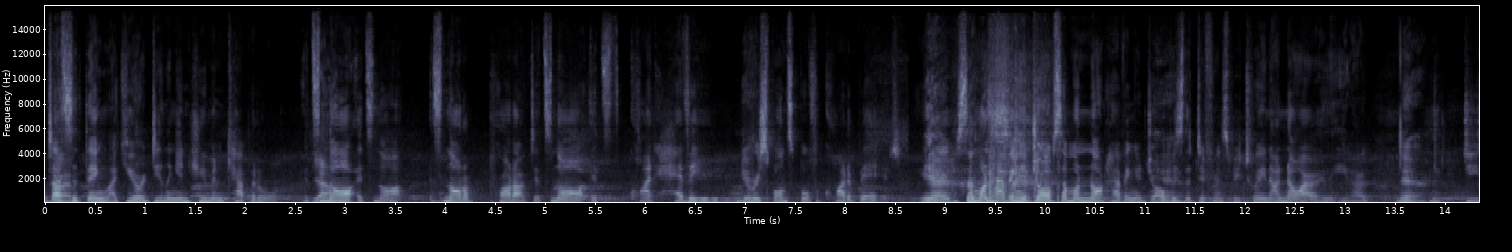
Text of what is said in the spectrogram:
That's the thing. Like you're dealing in human capital. It's Yeah. not. It's not. It's not a product. It's not. It's quite heavy. You're responsible for quite a bit. You Yeah. know, someone having a job, someone not having a job Yeah. is the difference between. I know. I. You know. Yeah. Do you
